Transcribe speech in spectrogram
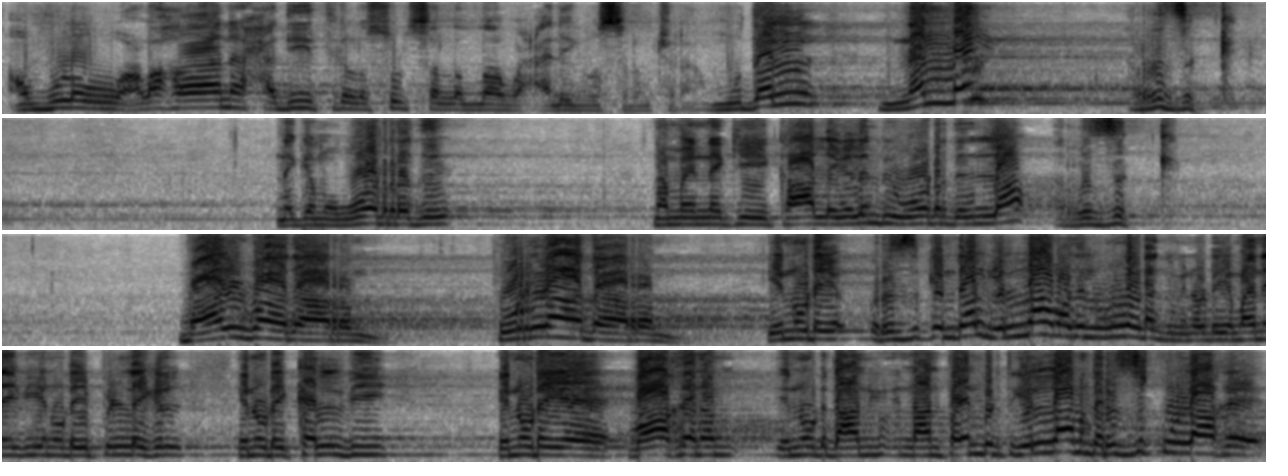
அவ்வளவு அழகான ஹதீத்கள் ரசூல் சல்லாஹ் அலி வஸல்லம் சொன்னாங்க. முதல் நன்மை ரிஸ்க். இன்னைக்கு நம்ம ஓடுறது நம்ம இன்னைக்கு காலை எழும்பி ஓடுறது எல்லாம் ரிஸ்க். வாழ்வாதாரம் பொருளாதாரம் என்னுடைய ரிசுக் என்றால் எல்லாம் அதில் உள்ளடங்கும். என்னுடைய மனைவி என்னுடைய பிள்ளைகள் என்னுடைய கல்வி என்னுடைய வாகனம் என்னுடைய நான் நான் பயன்படுத்தி எல்லாம் அந்த ரிசுக்குள்ளாக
